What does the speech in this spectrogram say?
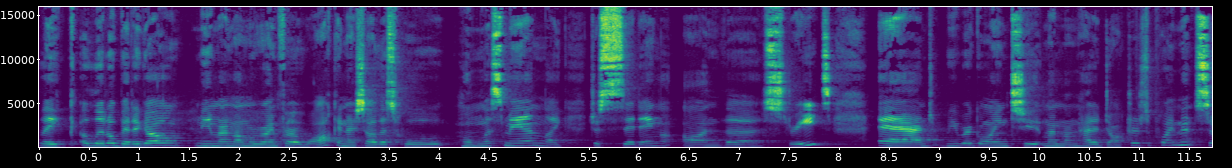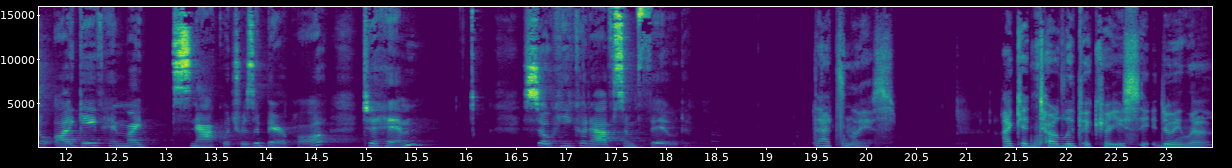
like a little bit ago, me and my mom were going for a walk and I saw this whole homeless man like just sitting on the street and we were going to my mom had a doctor's appointment, so I gave him my snack which was a bear paw to him so he could have some food. That's nice. I can totally picture you doing that.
